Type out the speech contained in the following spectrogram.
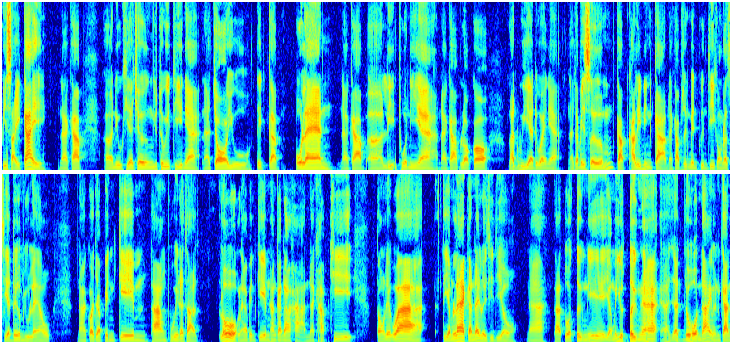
พิสัยใกล้นะครับ นิวเคลียร์เชิงยุทธวิธีเนี่ยนะจออยู่ติดกับโปแลนด์นะครับเอ่อลิทัวเนียนะครับแล้วก็รัสเวียด้วยเนี่ยนะจะไปเสริมกับคาลินินกาดนะครับซึ่งเป็นพื้นที่ของรัสเซียเดิมอยู่แล้วนะก็จะเป็นเกมทางภูมิรัฐศาสตร์โลกนะเป็นเกมทางการทหารนะครับที่ต้องเรียกว่าเตรียมแลกกันได้เลยทีเดียวนะถ้าตัวตึงนี่ยังไม่หยุดตึงนะฮะจะโดนได้เหมือนกัน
